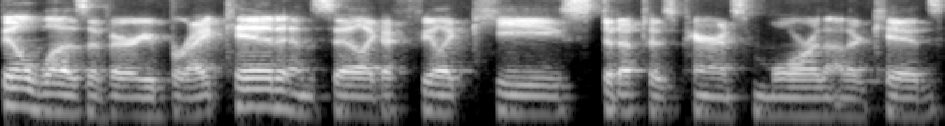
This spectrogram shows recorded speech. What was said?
Bill was a very bright kid, and so like I feel like he stood up to his parents more than other kids.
